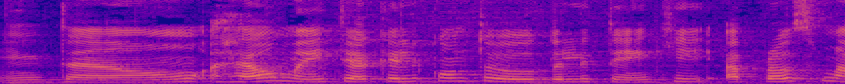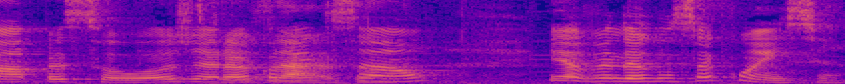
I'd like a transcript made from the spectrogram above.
Então, realmente, aquele conteúdo ele tem que aproximar a pessoa, gerar Exato. conexão e a vender consequência.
